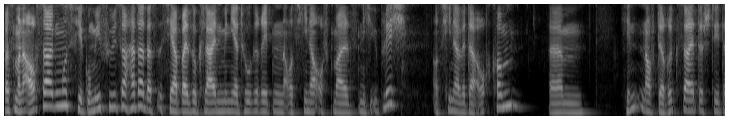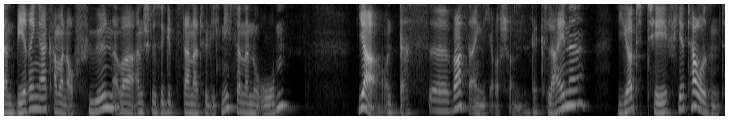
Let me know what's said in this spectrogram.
Was man auch sagen muss, vier Gummifüße hat er. Das ist ja bei so kleinen Miniaturgeräten aus China oftmals nicht üblich. Aus China wird er auch kommen. Ähm, hinten auf der Rückseite steht dann Behringer, kann man auch fühlen, aber Anschlüsse gibt es da natürlich nicht, sondern nur oben. Ja, und das äh, war es eigentlich auch schon. Der kleine JT4000.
